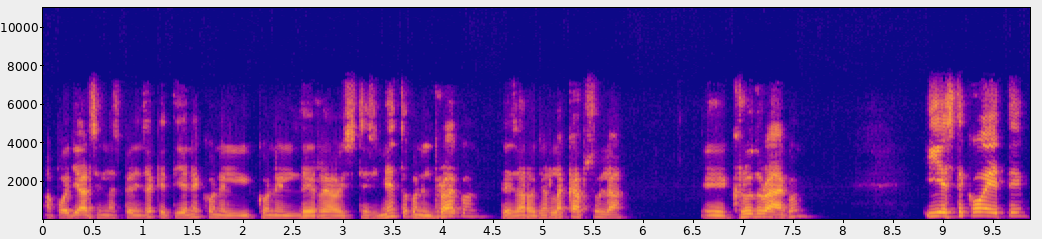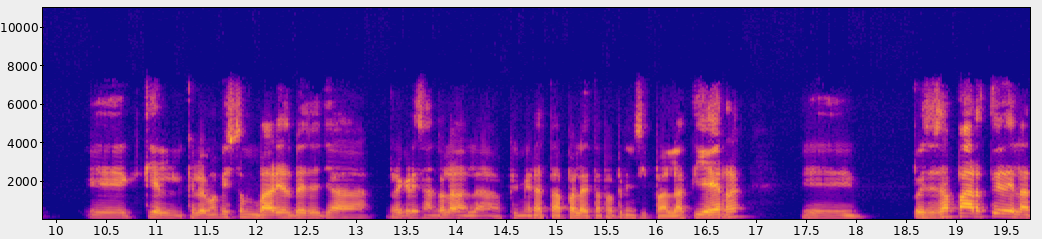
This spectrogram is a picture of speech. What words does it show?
apoyarse en la experiencia que tiene con el, con el de reabastecimiento, con el Dragon, desarrollar la cápsula eh, Crew Dragon. Y este cohete, eh, que, que, lo hemos visto varias veces ya regresando a la, primera etapa, la etapa principal, la Tierra, eh, pues esa parte de la,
